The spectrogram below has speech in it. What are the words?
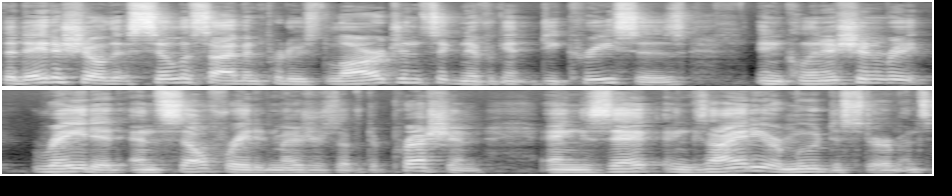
The data show that psilocybin produced large and significant decreases in clinician rated and self rated measures of depression, anxiety or mood disturbance,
